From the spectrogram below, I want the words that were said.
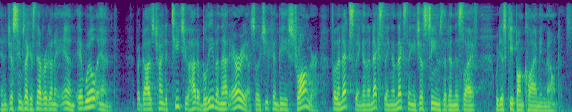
And it just seems like it's never going to end. It will end. But God's trying to teach you how to believe in that area so that you can be stronger for the next thing and the next thing and the next thing. It just seems that in this life, we just keep on climbing mountains.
